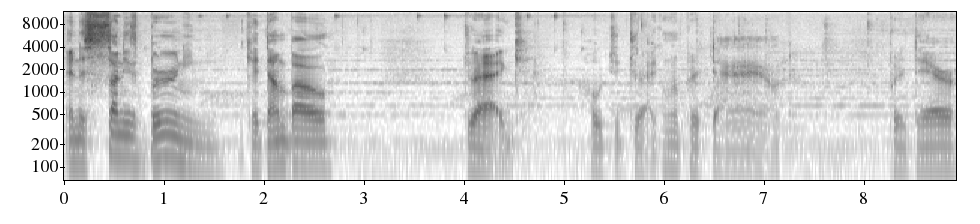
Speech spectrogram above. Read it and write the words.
And the sun is burning. Okay, dumbbell. Drag. Hold to drag. I'm gonna put it down. Put it there.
